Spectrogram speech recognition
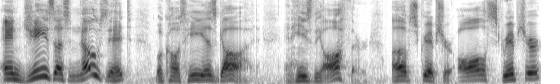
and Jesus knows it because He is God and He's the author of Scripture. All Scripture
